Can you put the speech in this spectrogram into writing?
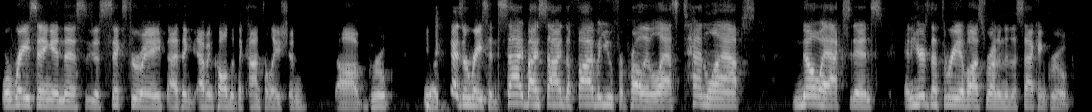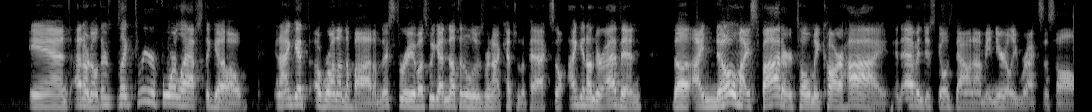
were racing in this just sixth through eighth. I think Evan called it the consolation uh, group. You know, you guys are racing side by side, the five of you for probably the last ten laps, no accidents. And here's the three of us running in the second group. And I don't know, there's like three or four laps to go. And I get a run on the bottom. There's three of us. We got nothing to lose. We're not catching the pack. So I get under Evan the I know my spotter told me car high, and Evan just goes down on me, nearly wrecks us all.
